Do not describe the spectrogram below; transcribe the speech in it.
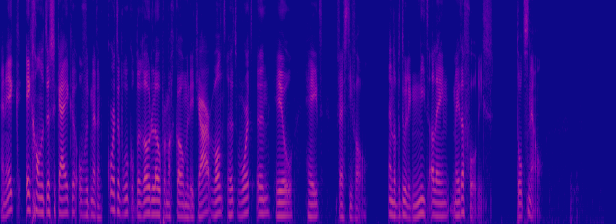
En ik, ik ga ondertussen kijken of ik met een korte broek op de rode loper mag komen dit jaar, want het wordt een heel heet festival. En dat bedoel ik niet alleen metaforisch. Tot snel.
